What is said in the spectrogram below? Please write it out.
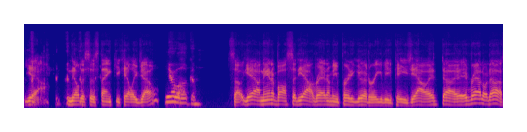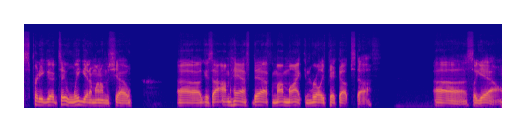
yeah. Nilda says, Thank you, Kelly Jo. You're welcome. So yeah, Nana Boss said, Yeah, it rattled me pretty good, or EVPs. Yeah, it uh, it rattled us pretty good too when we get them on the show. Uh, because I'm half deaf and my mic can really pick up stuff. Uh, so yeah.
